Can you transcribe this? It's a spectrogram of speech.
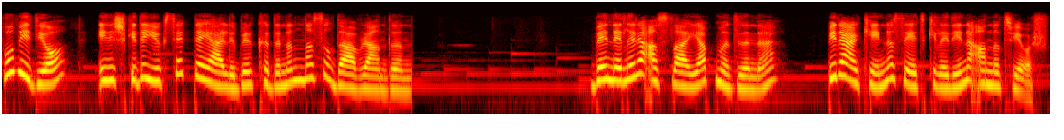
Bu video, ilişkide yüksek değerli bir kadının nasıl davrandığını ve neleri asla yapmadığını, bir erkeği nasıl etkilediğini anlatıyor.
